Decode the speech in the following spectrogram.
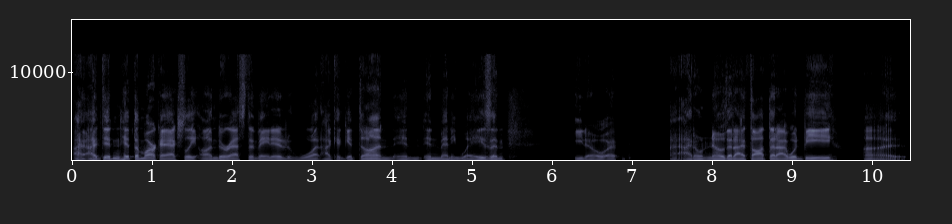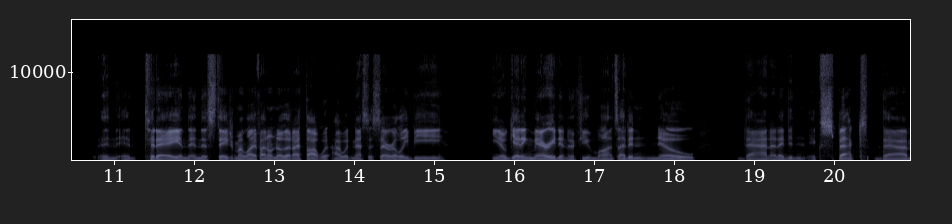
I, I didn't hit the mark. I actually underestimated what I could get done in in many ways. And you know, I, I don't know that I thought that I would be uh in in today and in, in this stage of my life. I don't know that I thought I would necessarily be, you know, getting married in a few months. I didn't know that and I didn't expect that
